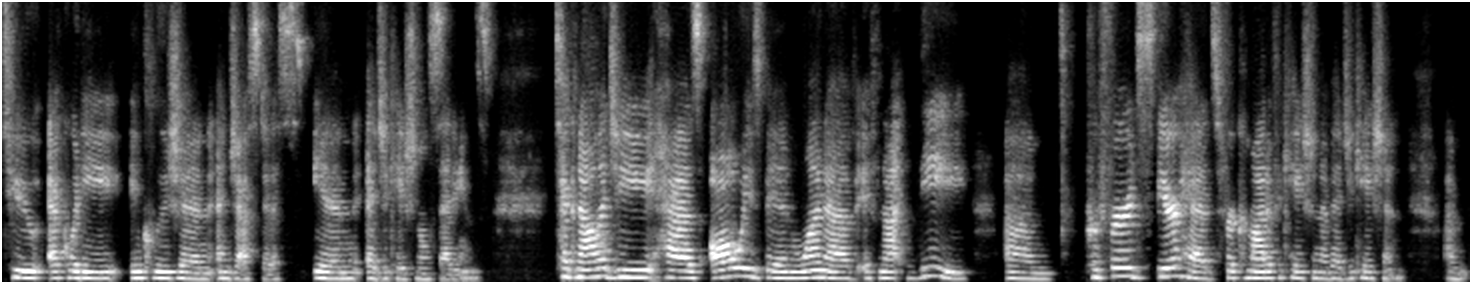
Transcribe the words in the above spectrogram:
to equity, inclusion, and justice in educational settings. Technology has always been one of, if not the, um, preferred spearheads for commodification of education. Um,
